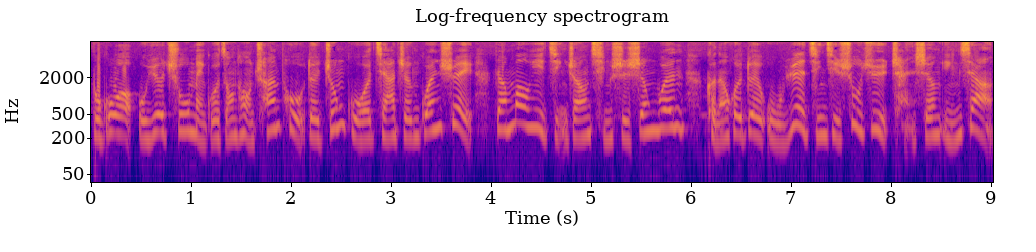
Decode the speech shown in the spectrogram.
不过，五月初美国总统川普对中国加征关税。让贸易紧张情势升温，可能会对五月经济数据产生影响，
